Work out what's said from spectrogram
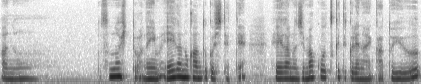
あのその人はね今映画の監督してて映画の字幕をつけてくれないかという、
